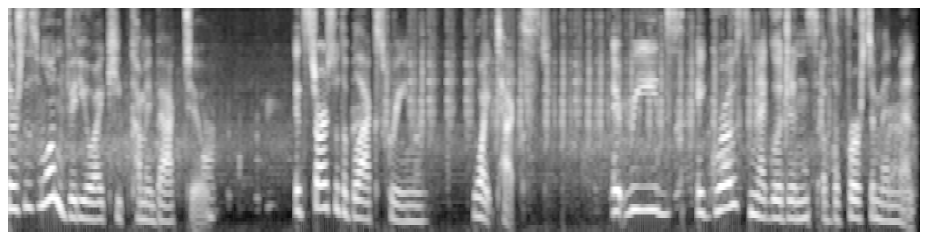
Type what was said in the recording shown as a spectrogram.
There's this one video I keep coming back to. It starts with a black screen, white text. It reads A gross negligence of the First Amendment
